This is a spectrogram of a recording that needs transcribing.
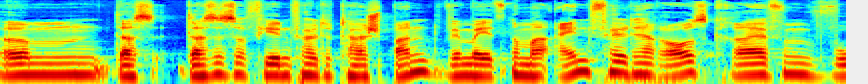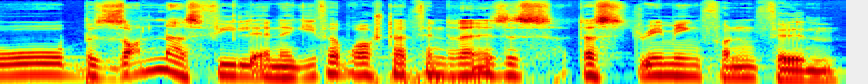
Ähm, das, das ist auf jeden Fall total spannend. Wenn wir jetzt noch mal ein Feld herausgreifen, wo besonders viel Energieverbrauch stattfindet, dann ist es das Streaming von Filmen.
